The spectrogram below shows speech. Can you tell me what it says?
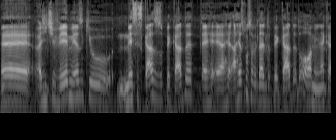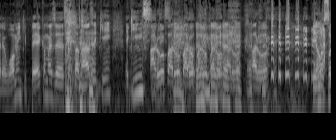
é, a gente vê mesmo que o, nesses casos o pecado é, é- é a, re- a responsabilidade do pecado é do homem, né, cara? É o homem que peca, mas é Satanás é quem é quem incita Parou, esse parou, parou, parou, parou, parou, parou. Tema não se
